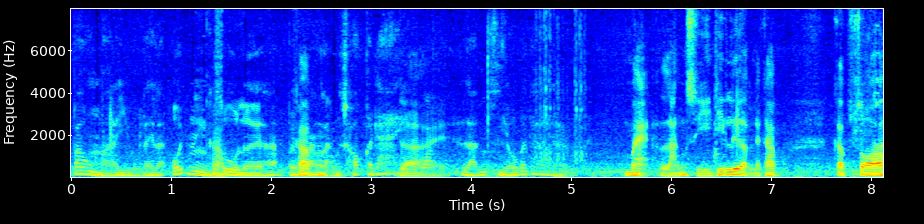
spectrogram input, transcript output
เป้าหมายอยู่อะไรละโอ๊ยนี่ครับสู้เลยฮะไปครับวางหลังช็อกก็ได้ ได้ หลังเขียวก็ได้แหมะหลังสีที่เลือกนะครับ กับสอง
